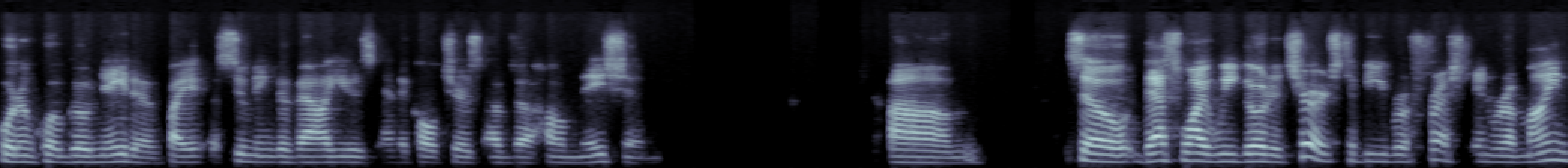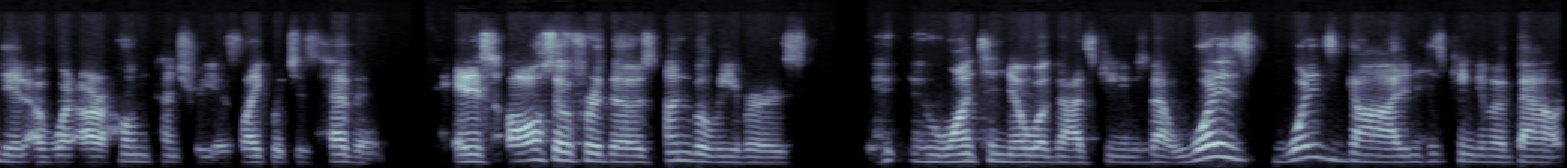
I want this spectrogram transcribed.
quote unquote go native by assuming the values and the cultures of the home nation. Um, so that's why we go to church to be refreshed and reminded of what our home country is like, which is heaven. And it's also for those unbelievers who, who want to know what God's kingdom is about. What is what is God and his kingdom about?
